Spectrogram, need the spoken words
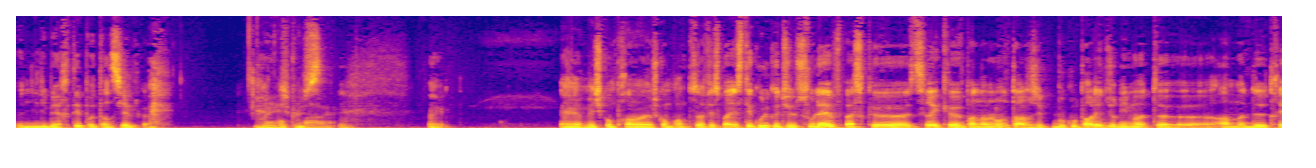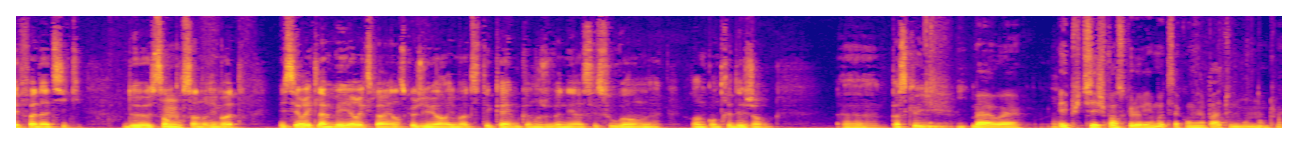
liberté potentielle, quoi. en plus. ouais. Euh, mais je comprends, je comprends tout à fait ce point. Et c'était cool que tu le soulèves parce que c'est vrai que pendant longtemps, j'ai beaucoup parlé du remote en mode très fanatique, de 100% de remote. Mais c'est vrai que la meilleure expérience que j'ai eue en remote, c'était quand même quand je venais assez souvent rencontrer des gens euh, parce que. Bah ouais. Et puis tu sais, je pense que le remote, ça convient pas à tout le monde non plus.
